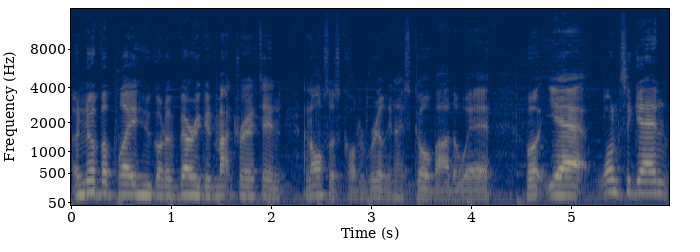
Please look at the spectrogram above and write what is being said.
Another player who got a very good match rating and also scored a really nice goal, by the way. But yeah, once again,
